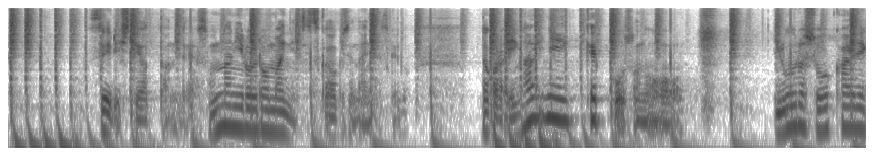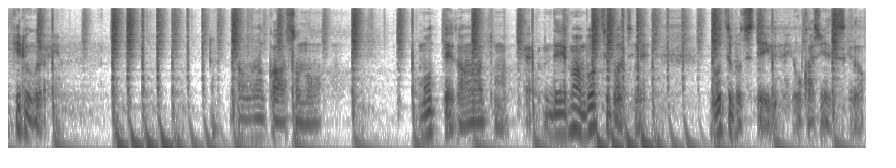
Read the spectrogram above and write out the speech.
ー、整理してあったんでそんなにいろいろ毎日使うわけじゃないんですけどだから意外に結構そのいろいろ紹介できるぐらい。なんかその持ってたなと思って。でまあぼちぼちね。ぼちぼちっていうおかしいですけど、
